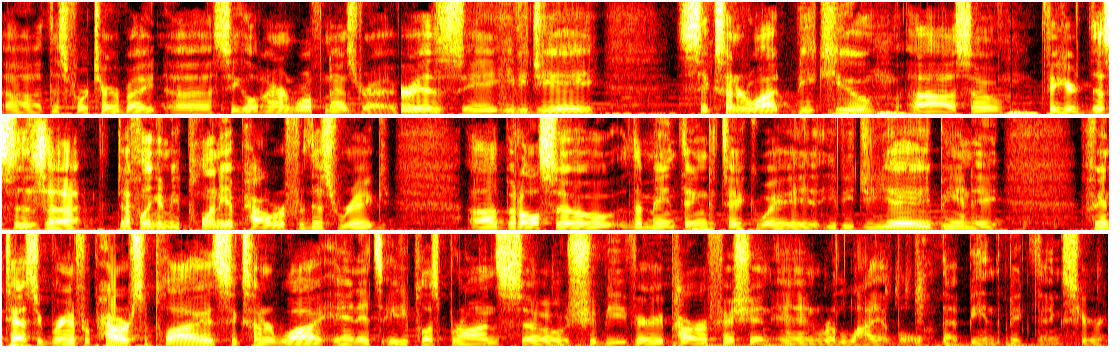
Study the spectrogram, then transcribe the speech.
uh, this 4 terabyte uh, Seagate Iron Wolf NAS drive. Here is a EVGA 600 watt BQ uh, so figured this is definitely going to be plenty of power for this rig but also the main thing to take away EVGA being a fantastic brand for power supplies 600 watt and it's 80 plus bronze so should be very power efficient and reliable that being the big things here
